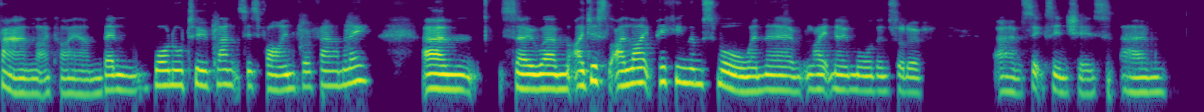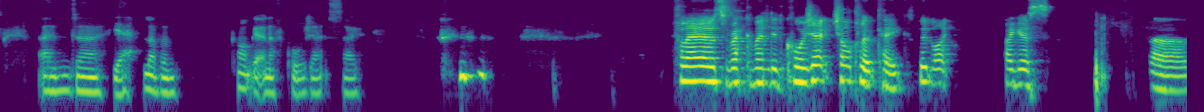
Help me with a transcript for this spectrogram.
fan like I am, then one or two plants is fine for a family. Um, so um, I just I like picking them small when they're like no more than sort of um, six inches. And uh, yeah, love them. Can't get enough courgettes. So. Claire's recommended courgette chocolate cake, a bit like, I guess, uh,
